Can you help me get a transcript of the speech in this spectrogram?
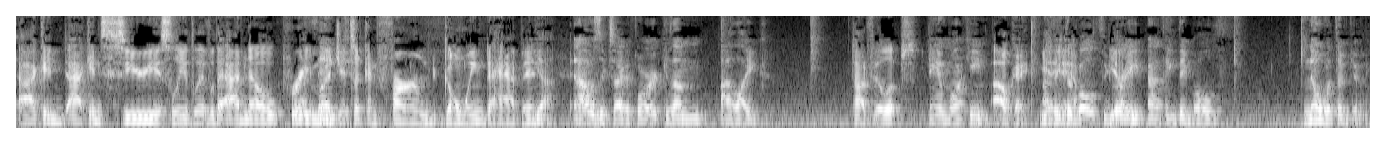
I can I can seriously live with it. I know pretty I much it's a confirmed going to happen. Yeah, and I was excited for it because I'm I like Todd Phillips. and Joaquin. Oh, okay, Yeah, I think yeah, they're both yeah. great. I think they both know what they're doing.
